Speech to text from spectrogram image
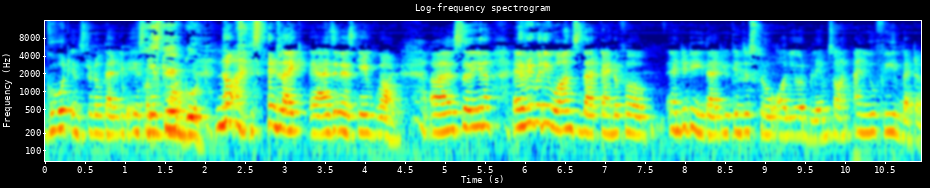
goat instead of that escape scapegoat. God. no i said like as an escape god. Uh, so you know everybody wants that kind of a entity that you can just throw all your blames on and you feel better.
